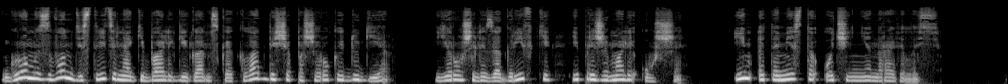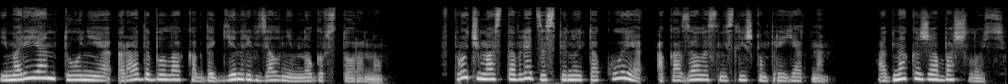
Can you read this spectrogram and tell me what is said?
Гром и звон действительно огибали гигантское кладбище по широкой дуге, ерошили загривки и прижимали уши. Им это место очень не нравилось. И Мария Антония рада была, когда Генри взял немного в сторону. Впрочем, оставлять за спиной такое оказалось не слишком приятно. Однако же обошлось.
